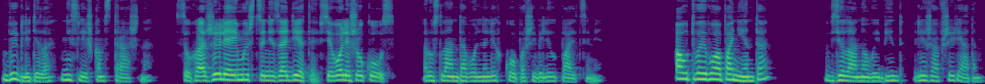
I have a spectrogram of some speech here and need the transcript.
Выглядела не слишком страшно. Сухожилия и мышцы не задеты, всего лишь укус. Руслан довольно легко пошевелил пальцами. А у твоего оппонента? Взяла новый бинт, лежавший рядом.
